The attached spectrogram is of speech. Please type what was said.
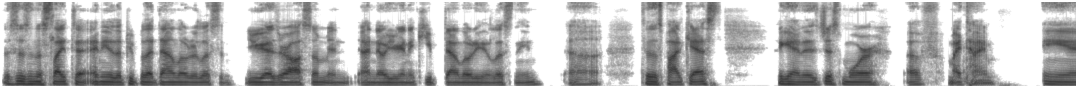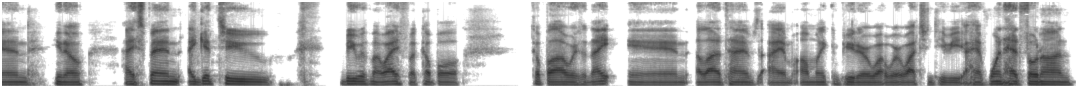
this isn't a slight to any of the people that download or listen. You guys are awesome, and I know you're going to keep downloading and listening uh, to this podcast again it's just more of my time and you know i spend i get to be with my wife a couple couple hours a night and a lot of times i am on my computer while we're watching tv i have one headphone on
